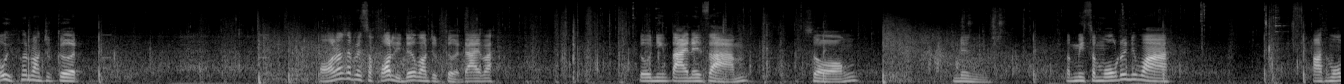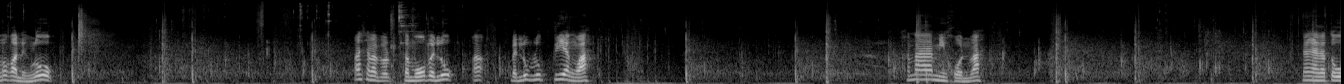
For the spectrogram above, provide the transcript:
อุ้ยเพื่อนวางจุดเกิด อ๋อ น่าจะเป็นสควอตลีดเดอร์วางจุดเกิดได้ปะโดนยิงตายในสามสองหนึ่งแล้วมีสโมกด้วยนี่ว่าปาสโมกไปก่อนหนึ่งลูกอ้าวทำไมสโมกเป็นลูกอะเป็นลูกลูกเปรี้ยงวะ ข้างหน้ามีคนปะ นั่นไงประตู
